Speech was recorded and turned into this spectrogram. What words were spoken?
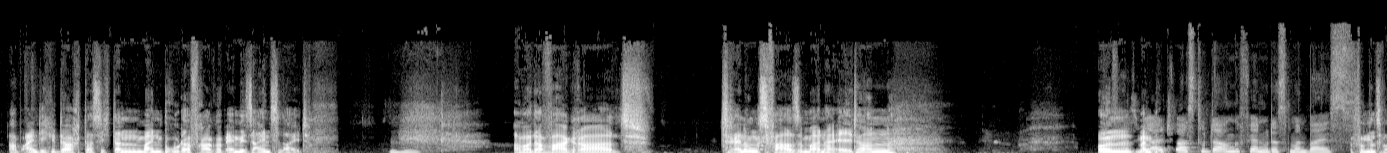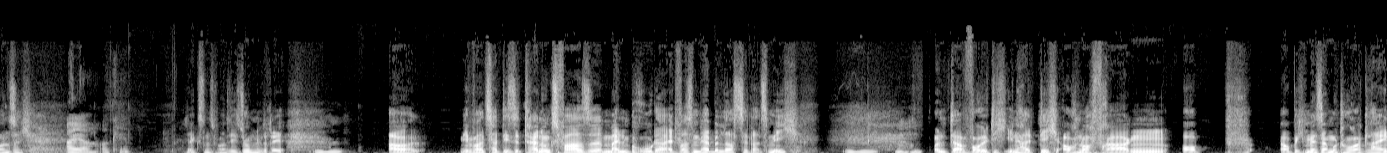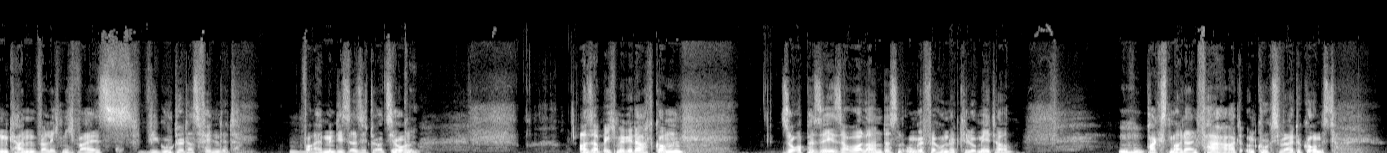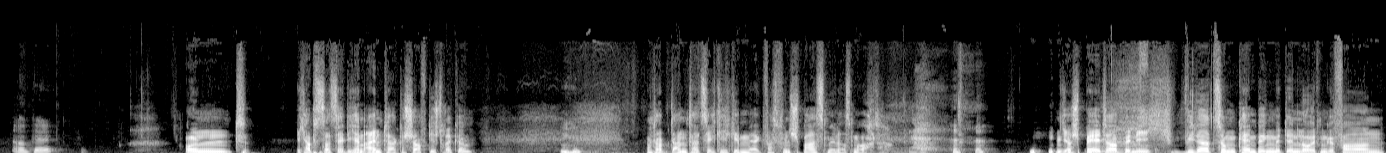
Hab eigentlich gedacht, dass ich dann meinen Bruder frage, ob er mir seins leiht. mhm. Aber da war gerade Trennungsphase meiner Eltern. Und Also, wie mein alt warst du da ungefähr? Nur, dass man weiß. 25, Ah ja, okay. 26, so um den Dreh. Mhm, Aber jeweils hat diese Trennungsphase meinen Bruder etwas mehr belastet als mich. mhm, Mhm. Und da wollte ich ihn halt nicht auch noch fragen, ob, ob ich mir sein Motorrad leihen kann, weil ich nicht weiß, wie gut er das findet. Vor mhm. allem in dieser Situation. Okay. Also habe ich mir gedacht, komm, Sorpesee, Sauerland, das sind ungefähr 100 Kilometer. Mhm. Packst mal dein Fahrrad und guckst, wie weit du kommst. Okay. Und ich habe es tatsächlich an einem Tag geschafft, die Strecke. Mhm. Und habe dann tatsächlich gemerkt, was für einen Spaß mir das macht. Ein Jahr später bin ich wieder zum Camping mit den Leuten gefahren.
